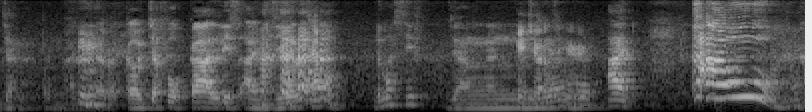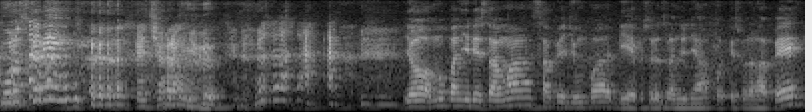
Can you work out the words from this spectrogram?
Jangan pernah nyerah. Kau cak vokalis anjir. siapa The Massive. Jangan Kayak suara sendiri. Ah, Au! Kurus kering. kayak curang gitu Yo, mu Panji Destama, sampai jumpa di episode selanjutnya podcast modal HP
